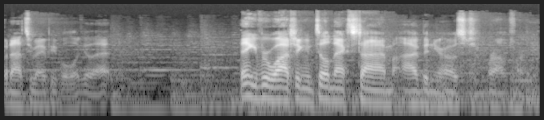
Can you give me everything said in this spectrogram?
but not too many people look at that. Thank you for watching. Until next time, I've been your host, Ron Fartley.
